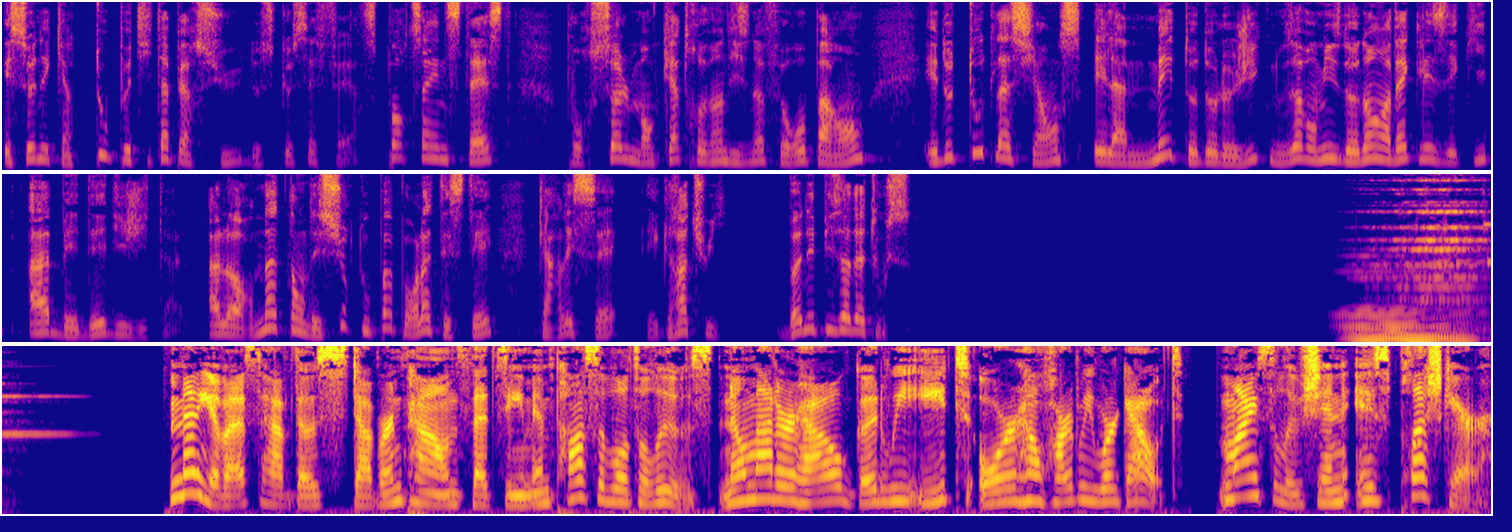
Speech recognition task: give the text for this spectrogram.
Et ce n'est qu'un tout petit aperçu de ce que c'est faire Sport Science Test pour seulement 99 euros par an et de toute la science et la méthodologie que nous avons mise dedans avec les équipes ABD Digital. Alors n'attendez surtout pas pour la tester car l'essai est gratuit. Bon épisode à tous. Many of us have those stubborn pounds that seem impossible to lose, no matter how good we eat or how hard we work out. My solution is PlushCare.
